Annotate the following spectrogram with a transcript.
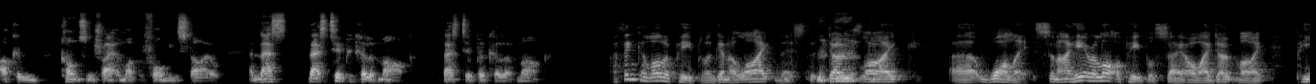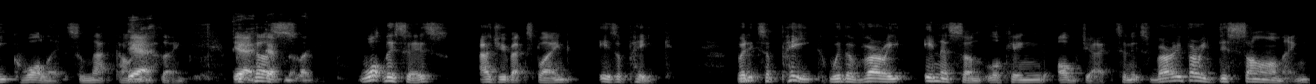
i can concentrate on my performing style and that's that's typical of marc that's typical of marc I think a lot of people are going to like this that don't like uh, wallets. And I hear a lot of people say, oh, I don't like peak wallets and that kind Yeah. of thing. yeah definitely What this is, as you've explained, is a peak. But Mm. it's a peak with a very innocent looking object. And it's very, very disarming.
